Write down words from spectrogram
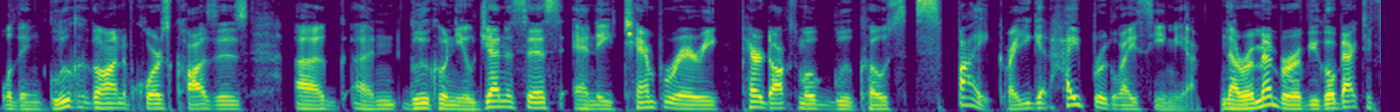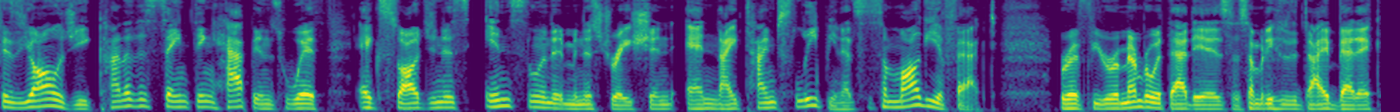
Well, then glucagon, of course, causes uh, a, a gluconeogenesis and a temporary paradoxical glucose spike, right? You get hyperglycemia. Now, remember, if you go back to physiology, kind of the same thing happens with exogenous insulin administration and nitrogen nighttime sleeping. That's the Somogyi effect. Or if you remember what that is, so somebody who's a diabetic,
